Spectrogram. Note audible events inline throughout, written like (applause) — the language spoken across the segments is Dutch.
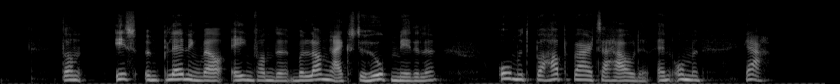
Dan is een planning wel een van de belangrijkste hulpmiddelen om het behapbaar te houden en om, ja,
